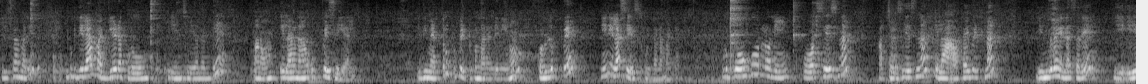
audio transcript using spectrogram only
తెలుసా మరి? ఇప్పుడు ఇది ఇలా మగ్గేటప్పుడు ఏం చేయాలంటే మనం ఇలానా ఉప్పు వేసేయాలి ఇది మెత్తన ఉప్పు పెట్టుకున్నానండి నేను. కొళ్ళుప్పే నేను ఇలా చేసుకుంటాను అనమాట ఇప్పుడు గోంగూరలోని కూర చేసినా పచ్చడి చేసినా ఇలా ఆవకాయ పెట్టినా ఎందులో అయినా సరే ఏ ఏ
